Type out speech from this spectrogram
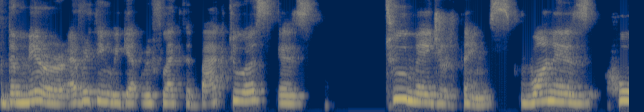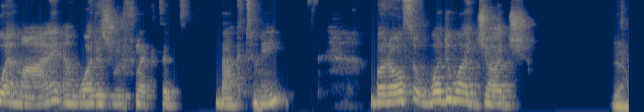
mirror, everything we get reflected back to us is two major things. One is who am I and what is reflected back to me but also what do I judge? Yeah.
